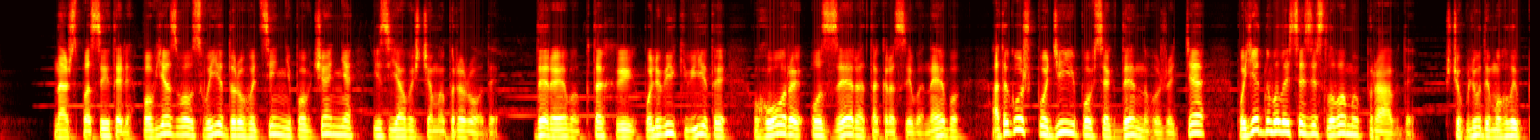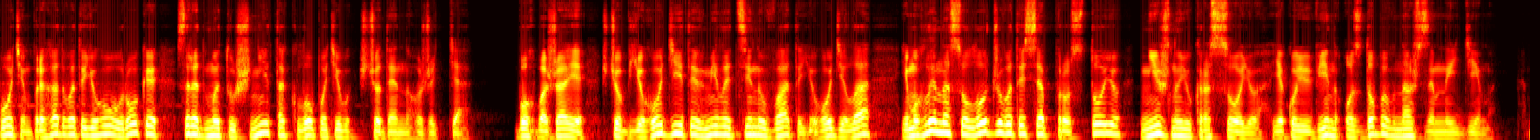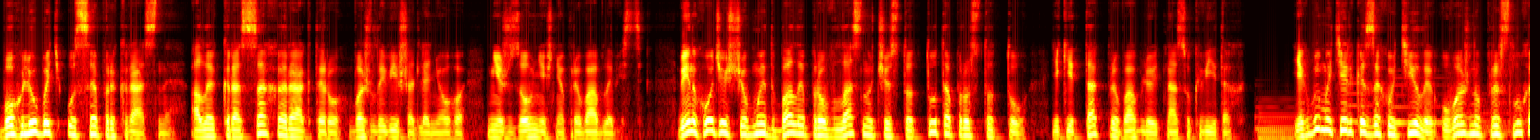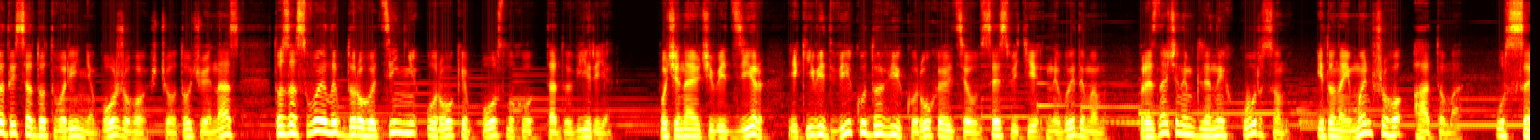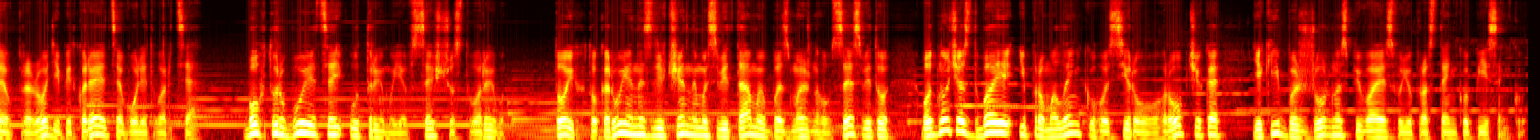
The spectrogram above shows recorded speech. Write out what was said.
Наш Спаситель пов'язував свої дорогоцінні повчання із явищами природи дерева, птахи, польові квіти, гори, озера та красиве небо, а також події повсякденного життя поєднувалися зі словами правди, щоб люди могли потім пригадувати його уроки серед метушні та клопотів щоденного життя. Бог бажає, щоб його діти вміли цінувати його діла і могли насолоджуватися простою ніжною красою, якою він оздобив наш земний дім. Бог любить усе прекрасне, але краса характеру важливіша для нього, ніж зовнішня привабливість. Він хоче, щоб ми дбали про власну чистоту та простоту, які так приваблюють нас у квітах. Якби ми тільки захотіли уважно прислухатися до творіння Божого, що оточує нас, то засвоїли б дорогоцінні уроки послуху та довір'я, починаючи від зір, які від віку до віку рухаються у всесвіті невидимим, призначеним для них курсом, і до найменшого атома, усе в природі підкоряється волі Творця. Бог турбується й утримує все, що створив. Той, хто керує незліченними світами безмежного всесвіту, водночас дбає і про маленького сірого гробчика, який безжурно співає свою простеньку пісеньку.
